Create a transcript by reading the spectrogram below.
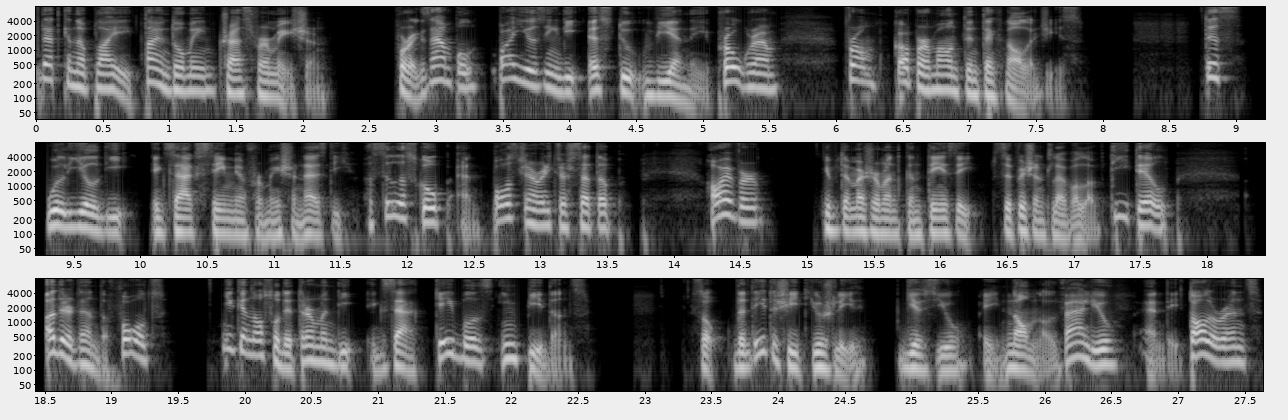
that can apply a time domain transformation. For example, by using the S2VNA program from Copper Mountain Technologies. This will yield the exact same information as the oscilloscope and pulse generator setup. However, if the measurement contains a sufficient level of detail, other than the faults, you can also determine the exact cable's impedance. So the datasheet usually gives you a nominal value and a tolerance,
